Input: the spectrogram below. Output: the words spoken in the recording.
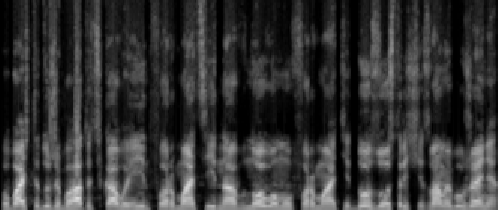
Побачите дуже багато цікавої інформації на в новому форматі. До зустрічі! З вами був Женя.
